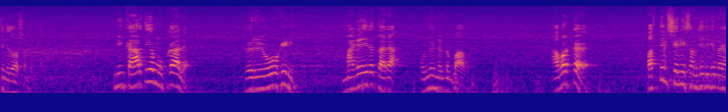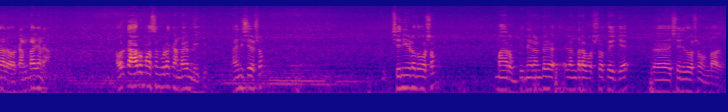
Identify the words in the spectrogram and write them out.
ശനി ദോഷം ഇനി കാർത്തിക മുക്കാൽ രോഹിണി മകയിര തര ഒന്നും രണ്ടും പാവം. അവർക്ക് പത്തിൽ ശനി സഞ്ചരിക്കുന്ന കാലമാണ് കണ്ടകനാണ്. അവർക്ക് ആറുമാസം കൂടെ കണ്ടകം നീക്കും. അതിനുശേഷം ശനിയുടെ ദോഷം മാറും. പിന്നെ രണ്ട് രണ്ടര വർഷത്തേക്ക് ശനിദോഷം ഉണ്ടാകും.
